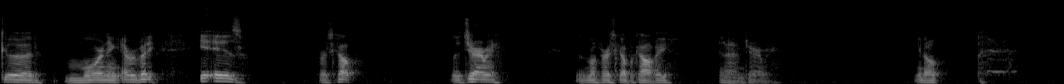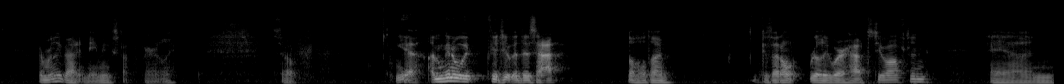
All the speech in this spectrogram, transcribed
Good morning, everybody. It is First Cup with Jeremy. This is my first cup of coffee, and I'm Jeremy. You know, I'm really bad at naming stuff, apparently. So, yeah, I'm gonna fidget with this hat the whole time because I don't really wear hats too often, and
